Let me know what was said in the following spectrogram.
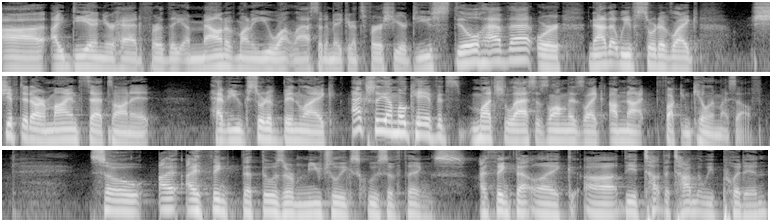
uh, idea in your head for the amount of money you want Lasso to make in its first year. Do you still have that, or now that we've sort of like shifted our mindsets on it? Have you sort of been like, actually, I'm okay if it's much less as long as like I'm not fucking killing myself. So I, I think that those are mutually exclusive things. I think that like uh, the t- the time that we put in,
